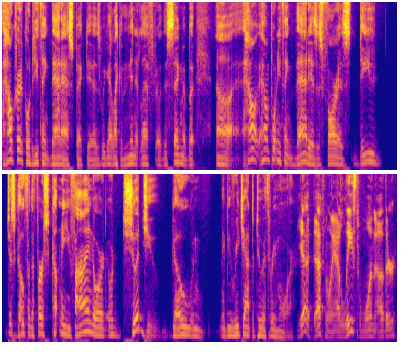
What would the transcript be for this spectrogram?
how critical do you think that aspect is? We got like a minute left of this segment, but uh, how how important do you think that is as far as do you just go for the first company you find, or or should you go and maybe reach out to two or three more? Yeah, definitely. At least one other.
